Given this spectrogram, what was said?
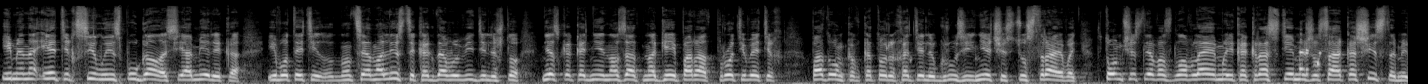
Именно этих сил испугалась и Америка, и вот эти националисты, когда вы видели, что несколько дней назад на гей-парад против этих подонков, которые хотели в Грузии нечисть устраивать, в том числе возглавляемые как раз теми же саакашистами,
